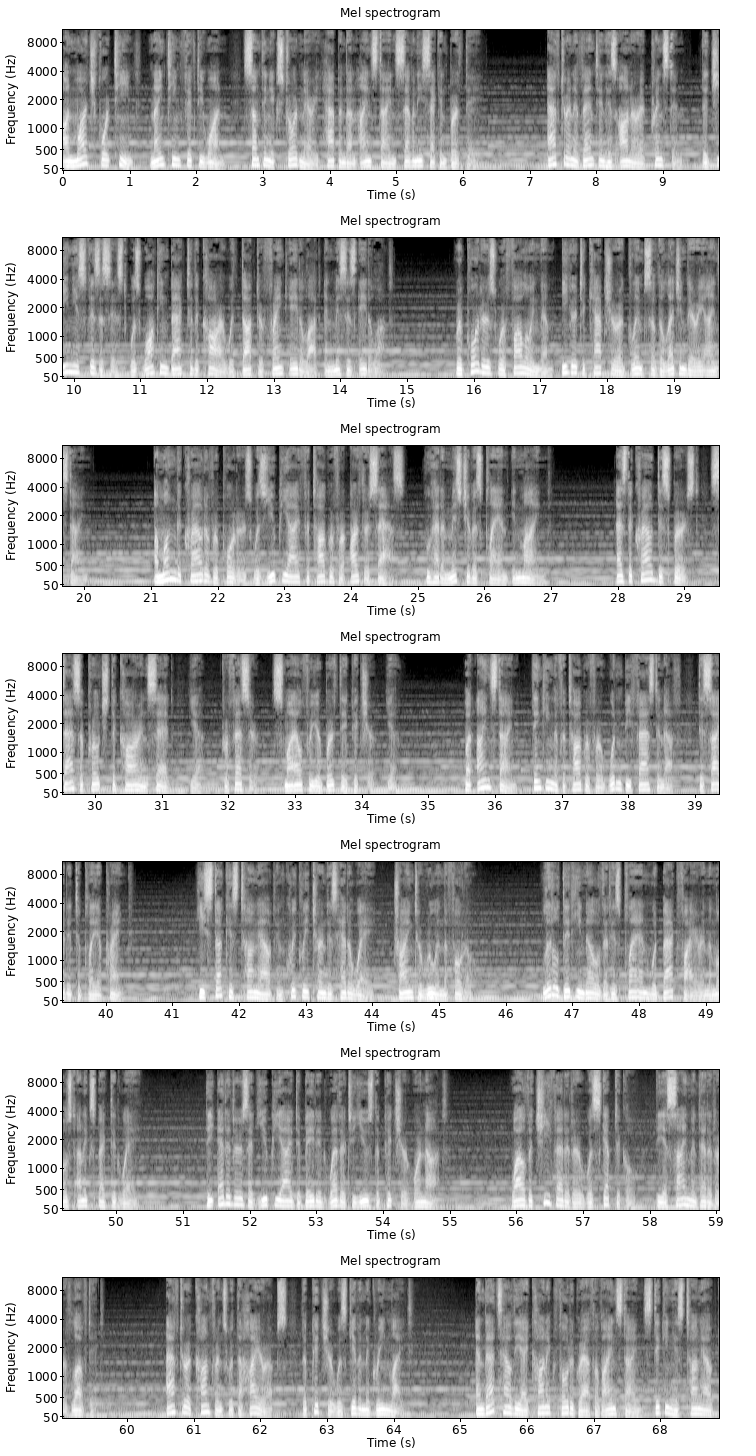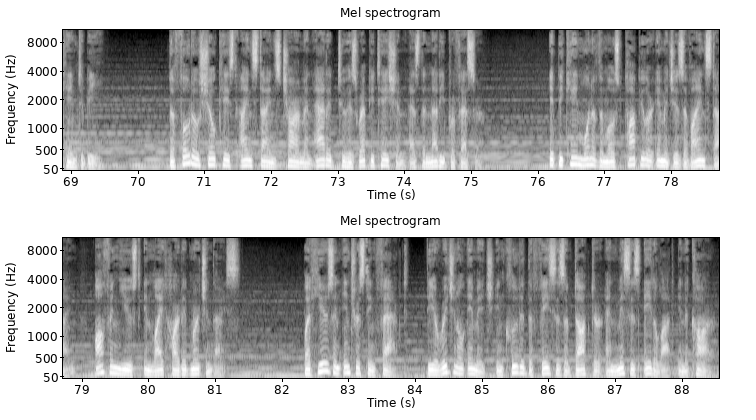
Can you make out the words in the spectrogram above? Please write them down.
On March 14, 1951, something extraordinary happened on Einstein's 72nd birthday. After an event in his honor at Princeton, the genius physicist was walking back to the car with Dr. Frank Aydelotte and Mrs. Aydelotte. Reporters were following them, eager to capture a glimpse of the legendary Einstein. Among the crowd of reporters was UPI photographer Arthur Sass, who had a mischievous plan in mind. As the crowd dispersed, Sass approached the car and said, Yeah, professor, smile for your birthday picture, yeah. But Einstein, thinking the photographer wouldn't be fast enough, decided to play a prank. He stuck his tongue out and quickly turned his head away, trying to ruin the photo. Little did he know that his plan would backfire in the most unexpected way. The editors at UPI debated whether to use the picture or not. While the chief editor was skeptical, the assignment editor loved it. After a conference with the higher-ups, the picture was given the green light. And that's how the iconic photograph of Einstein sticking his tongue out came to be. The photo showcased Einstein's charm and added to his reputation as the nutty professor. It became one of the most popular images of Einstein, often used in light-hearted merchandise. But here's an interesting fact, the original image included the faces of Dr. and Mrs. Aydelotte in the car.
